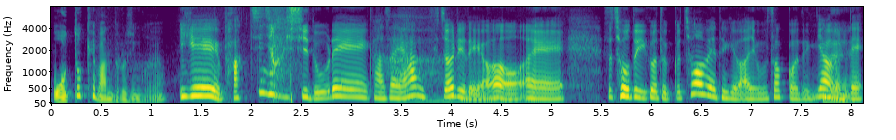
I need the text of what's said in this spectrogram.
어떻게 만들어진 거예요? 이게 박진영 씨 노래 가사의 한 구절이래요. 네. 그래서 저도 이거 듣고 처음에 되게 많이 웃었거든요. 네. 근데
